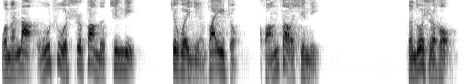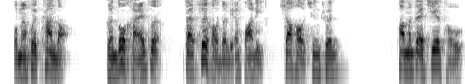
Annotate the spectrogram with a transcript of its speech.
我们那无处释放的精力就会引发一种狂躁心理。很多时候，我们会看到很多孩子在最好的年华里消耗青春，他们在街头、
